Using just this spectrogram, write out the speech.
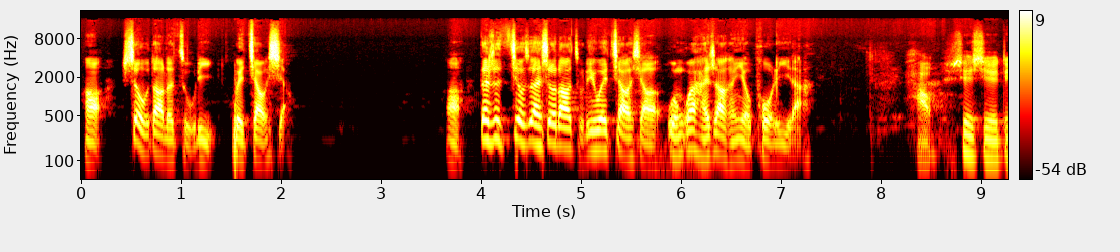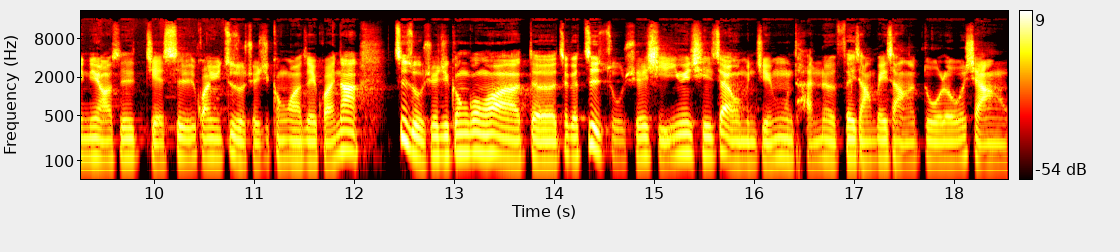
好受到的阻力会较小，啊，但是就算受到阻力会较小，文官还是要很有魄力的。好，谢谢丁丁老师解释关于自主学习公关这一块。那自主学习公共化的这个自主学习，因为其实在我们节目谈了非常非常的多了，我想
